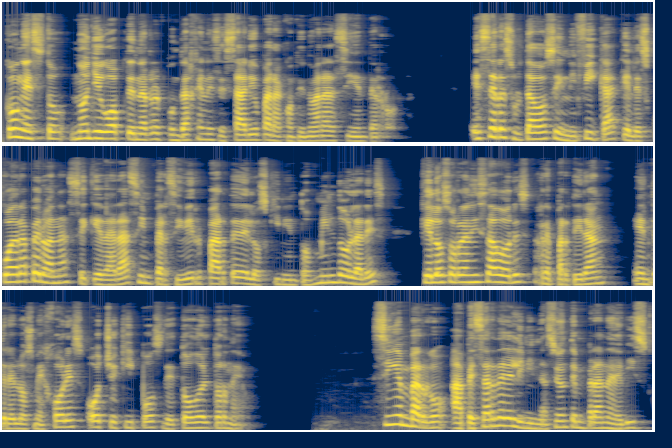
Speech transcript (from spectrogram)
Con esto, no llegó a obtener el puntaje necesario para continuar a la siguiente ronda. Este resultado significa que la escuadra peruana se quedará sin percibir parte de los 500 mil dólares que los organizadores repartirán entre los mejores 8 equipos de todo el torneo. Sin embargo, a pesar de la eliminación temprana de Beast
